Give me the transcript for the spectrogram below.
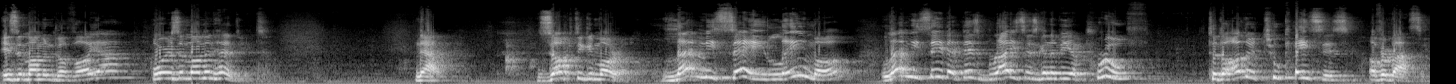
Is it Mammon Gavaya or is it Mammon Hedit? Now, Zakti Gemara, let me say, Lema, let me say that this Bryce is going to be a proof to the other two cases of Rabasi.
